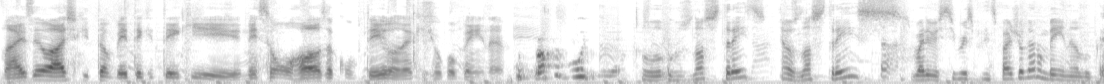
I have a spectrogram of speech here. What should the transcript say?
Mas eu acho que também tem que ter que menção honrosa com o Taylor, né? Que jogou bem, né? o próprio Wood, né? O- os nossos três. É, os nossos três wide receivers principais jogaram bem, né, Lucas?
